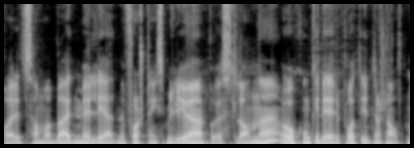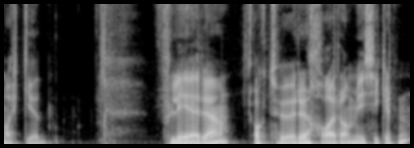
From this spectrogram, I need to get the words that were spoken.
har et samarbeid med ledende forskningsmiljø på Østlandet og konkurrerer på et internasjonalt marked. Flere aktører har ham i kikkerten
